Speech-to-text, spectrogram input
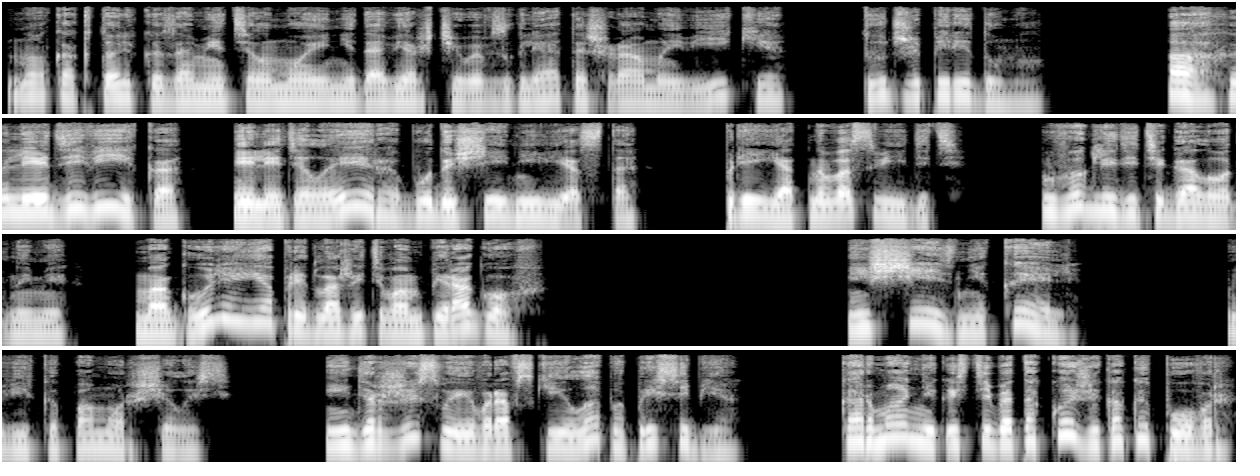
но как только заметил мой недоверчивый взгляд и шрамы Вики, тут же передумал. «Ах, леди Вика и леди Лейра, будущая невеста, приятно вас видеть. Выглядите голодными. Могу ли я предложить вам пирогов?» «Исчезни, Кэль!» Вика поморщилась. «И держи свои воровские лапы при себе. Карманник из тебя такой же, как и повар.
